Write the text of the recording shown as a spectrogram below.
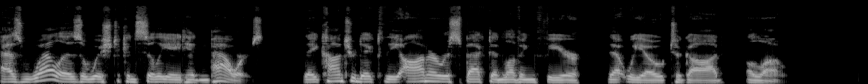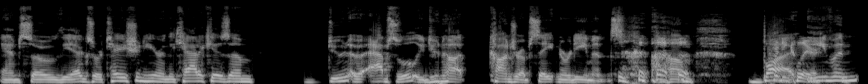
as well as a wish to conciliate hidden powers. They contradict the honor, respect, and loving fear that we owe to God alone. And so the exhortation here in the catechism do absolutely do not conjure up Satan or demons. Um, but even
